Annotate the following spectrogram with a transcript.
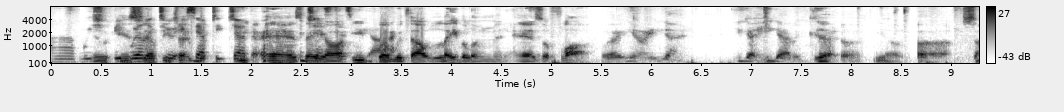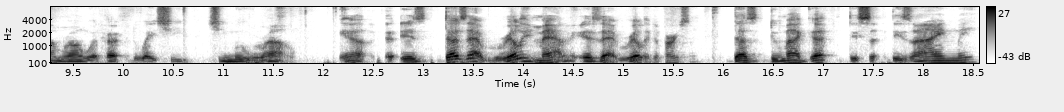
uh, we should be willing to accept each other as they are, as we but without labeling it Yes. as a flaw. You know, you got, you got, he got a gut, or you know, uh, something wrong with her the way she she move around. You know, is does that really matter? Is that really the person? Does do my gut des- design me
